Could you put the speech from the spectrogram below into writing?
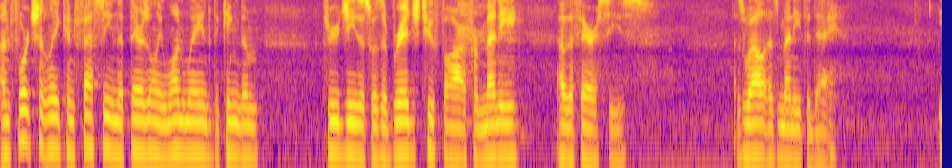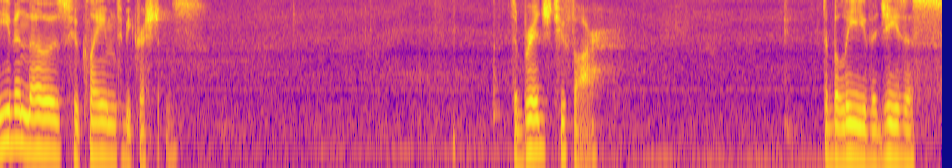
Unfortunately, confessing that there is only one way into the kingdom through Jesus was a bridge too far for many of the Pharisees, as well as many today even those who claim to be Christians. It's a bridge too far to believe that Jesus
